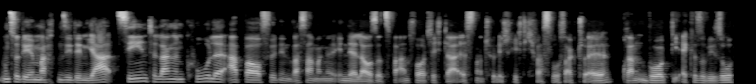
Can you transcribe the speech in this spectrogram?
Und zudem machten sie den jahrzehntelangen Kohleabbau für den Wassermangel in der Lausitz verantwortlich. Da ist natürlich richtig was los aktuell. Brandenburg, die Ecke sowieso.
